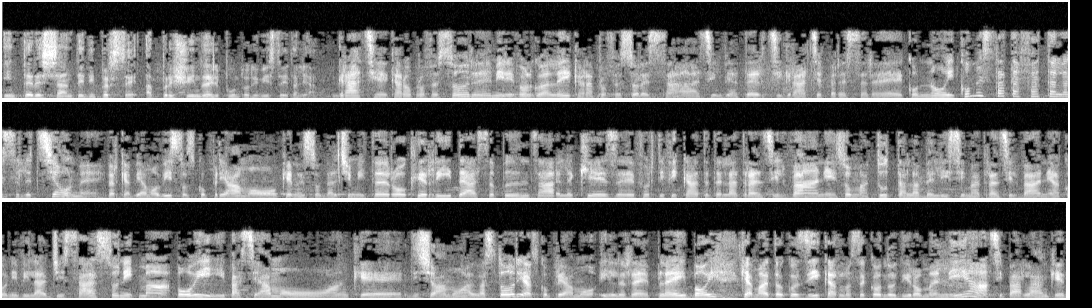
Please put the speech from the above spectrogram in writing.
interessanti di per sé, a prescindere dal punto di vista italiano. Grazie caro professore, mi rivolgo a lei cara professoressa Silvia Terzi, grazie per essere con noi. Come è stata fatta la selezione? Perché abbiamo visto, scopriamo che ne so, dal cimitero che ride a Săpânța, le chiese fortificate della Transilvania, insomma tutta la bellissima Transilvania con i villaggi sassoni, ma poi passiamo anche diciamo alla storia, scopriamo il re Playboy, chiamato così Carlo II di Romania, si parla anche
